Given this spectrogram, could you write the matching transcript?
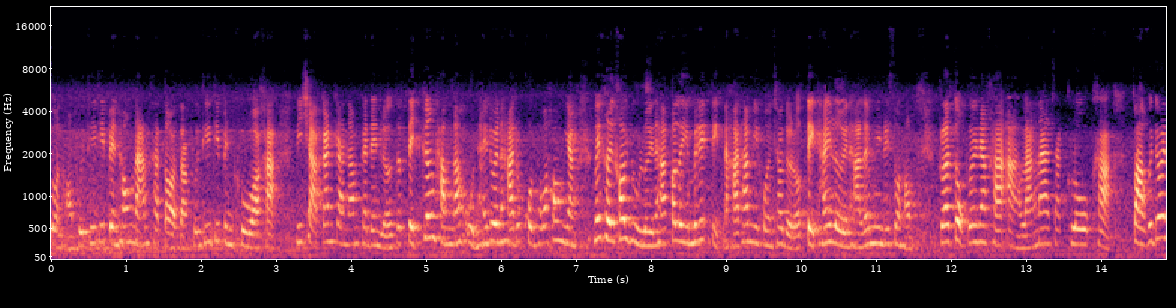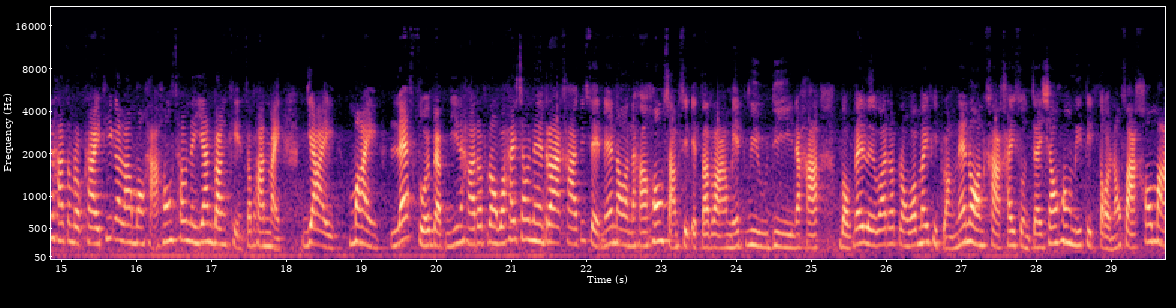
ส่วนของพื้นที่ที่เป็นห้องน้ำค่ะต่อจากพื้นที่ที่เป็นครัวค่ะ มีฉากกั้นการน้ำกระเด็นเหลือจะติดเครื่องทำน้ำอุ่นให้ด้วยนะคะ ทุกคนเพราะว่าห้องยังไม่เคยเข้าอยู่เลยนะคะ ก็เลยยังไม่ได้ติดนะคะ ถ้ามีคนเช่าเดี๋ยวเราติดให้เลยนะคะ และมีในส่วนของกระจกด้วยนะคะ อ่างล้างหน้าชักโครกค่ะ ฝากไว้ด้วยนะคะสำหรับใครที่กำลังมองหาห้องเช่าในย่านบางเขนสะพานใหม่ ใหญ่ใหม่และสวยแบบนี้นะคะ รับรองว่าให้เช่าในราคาพิเศษแน่นอนนะคะ ห้อง 31 ตารางเมตรวิวดีนะคะ บอกได้เลยว่ารับรองว่าไม่ผิดหวังแน่นอนค่ะ ใครสนใจเช่าห้องนี้ติดต่อน้องฟ้าเข้ามา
